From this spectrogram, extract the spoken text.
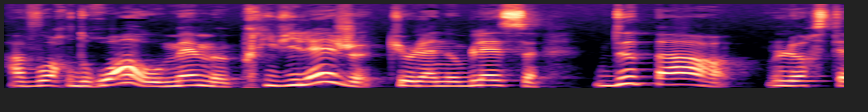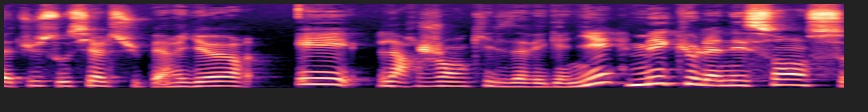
avoir droit aux mêmes privilèges que la noblesse de par leur statut social supérieur et l'argent qu'ils avaient gagné, mais que la naissance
